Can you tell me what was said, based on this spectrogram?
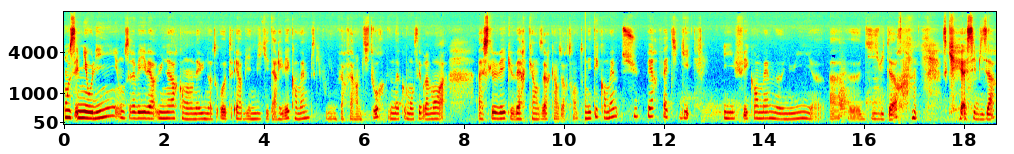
on s'est mis au lit, on s'est réveillé vers 1h quand on a eu notre hôte Airbnb qui est arrivé quand même, parce qu'il voulait nous faire faire un petit tour. On a commencé vraiment à, se lever que vers 15h, 15h30. On était quand même super fatigués. Il fait quand même nuit euh, à 18h, ce qui est assez bizarre.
